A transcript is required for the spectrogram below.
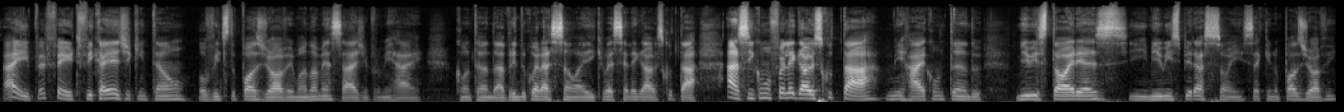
Aí, perfeito. Fica aí a dica então, ouvintes do Pós-Jovem, manda uma mensagem pro Mihai, contando, abrindo o coração aí, que vai ser legal escutar. Assim como foi legal escutar Mihai contando mil histórias e mil inspirações aqui no Pós-Jovem.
